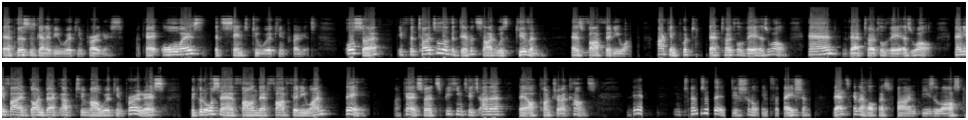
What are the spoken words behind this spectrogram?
that this is going to be work in progress. Okay, always it's sent to work in progress. Also, if the total of the debit side was given as 531, I can put that total there as well, and that total there as well. And if I had gone back up to my work in progress, we could also have found that 531 there. Okay, so it's speaking to each other. They are contra accounts. Then, in terms of the additional information, that's going to help us find these last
